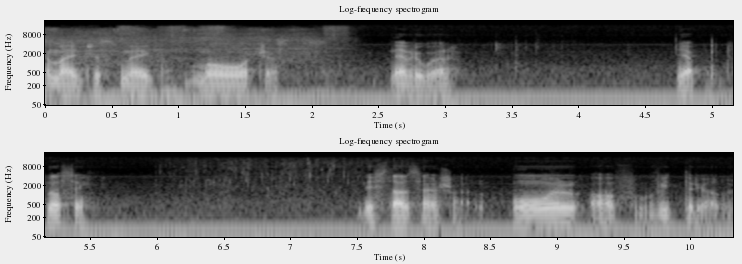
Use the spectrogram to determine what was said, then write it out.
I might just make more chests everywhere. Yep, we'll see. This is essential. Oil of vitriol.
